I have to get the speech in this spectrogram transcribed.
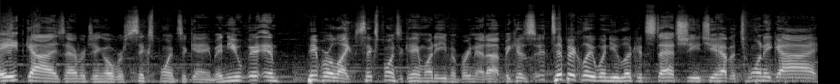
Eight guys averaging over six points a game, and you and people are like, six points a game. Why do you even bring that up? Because typically, when you look at stat sheets, you have a 20 guy,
